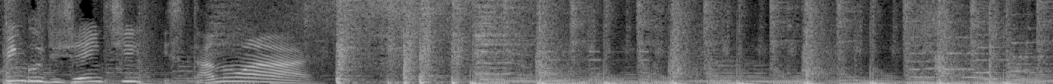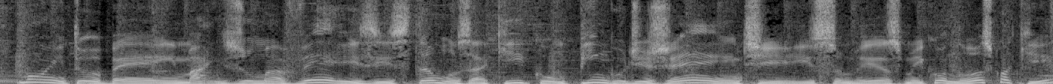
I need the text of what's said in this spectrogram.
Pingo de gente está no ar. Muito bem, mais uma vez estamos aqui com um pingo de gente. Isso mesmo, e conosco aqui,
